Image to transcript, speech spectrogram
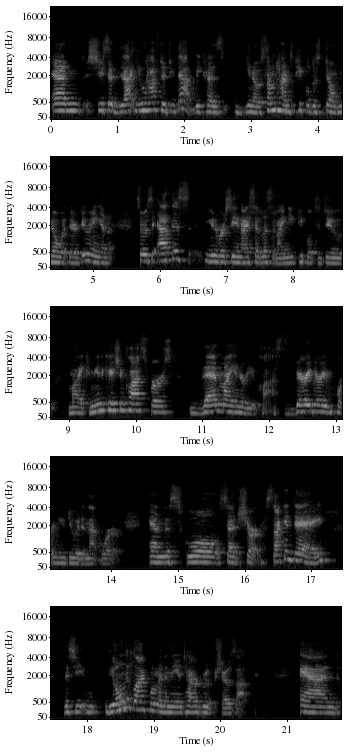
And she said that you have to do that because, you know, sometimes people just don't know what they're doing. And so it was at this university, and I said, listen, I need people to do my communication class first, then my interview class. It's very, very important you do it in that order. And the school said, sure. Second day, this the only black woman in the entire group shows up. And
